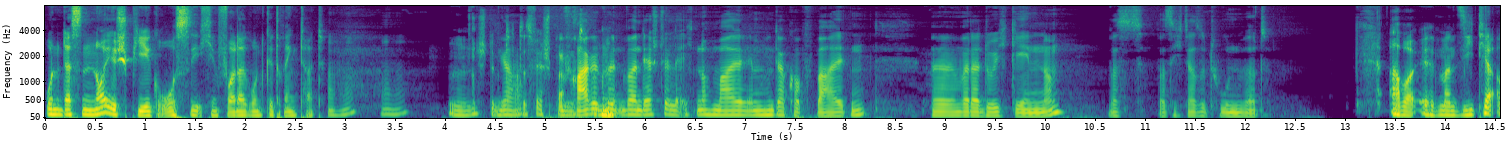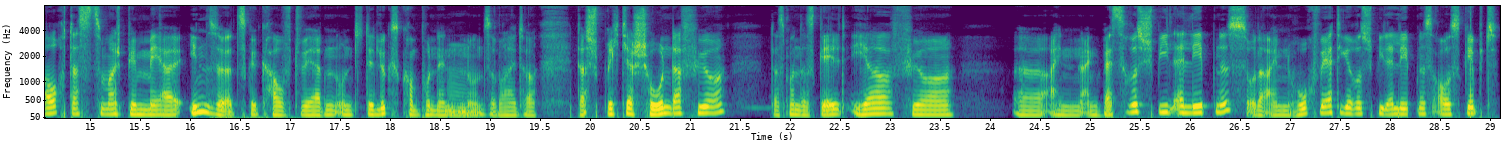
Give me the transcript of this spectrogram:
ohne dass ein neues Spiel groß sich im Vordergrund gedrängt hat. Mhm, stimmt, Ja, das wäre die spannend. Frage könnten wir an der Stelle echt nochmal im Hinterkopf behalten, äh, wenn wir da durchgehen, ne? Was, was sich da so tun wird. Aber äh, man sieht ja auch, dass zum Beispiel mehr Inserts gekauft werden und Deluxe-Komponenten Mhm. und so weiter. Das spricht ja schon dafür, dass man das Geld eher für äh, ein, ein besseres Spielerlebnis oder ein hochwertigeres Spielerlebnis ausgibt,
